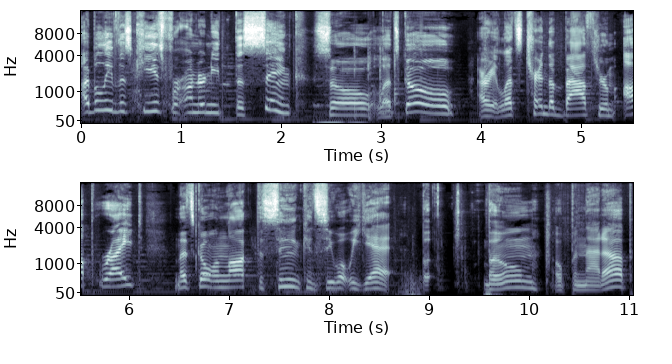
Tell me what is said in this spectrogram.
I believe this key is for underneath the sink. So let's go. All right, let's turn the bathroom upright. Let's go unlock the sink and see what we get. boom, open that up.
